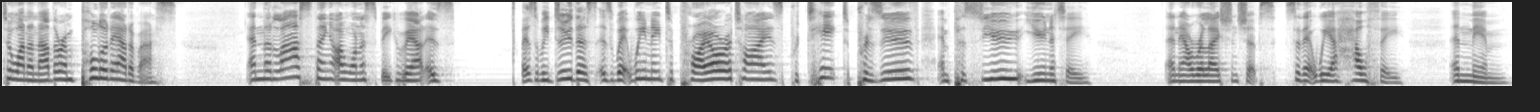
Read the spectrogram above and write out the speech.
to one another and pull it out of us. And the last thing I want to speak about is as we do this is that we need to prioritize, protect, preserve, and pursue unity in our relationships so that we are healthy in them.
